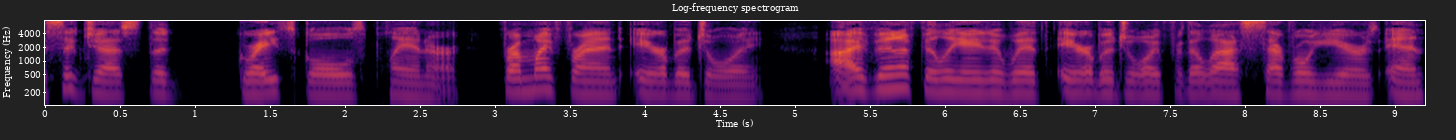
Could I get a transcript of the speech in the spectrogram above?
suggest the Grace Goals Planner from my friend Arabah Joy. I've been affiliated with Arabah Joy for the last several years, and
